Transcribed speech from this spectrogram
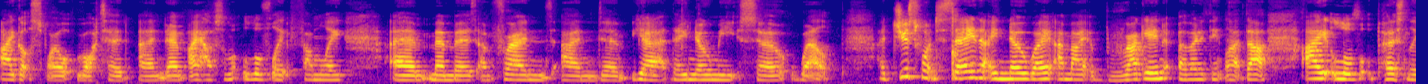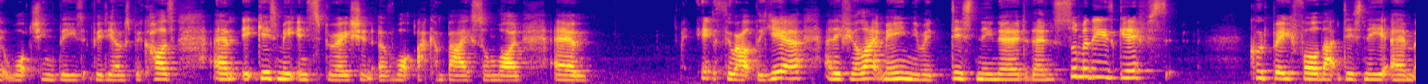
I got spoiled rotten and um, I have some lovely family um, members and friends and um, yeah they know me so well. I just want to say that in no way am I bragging or anything like that. I love personally watching these videos because um, it gives me inspiration of what I can buy someone um, throughout the year and if you're like me and you're a Disney nerd then some of these gifts could be for that Disney um,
